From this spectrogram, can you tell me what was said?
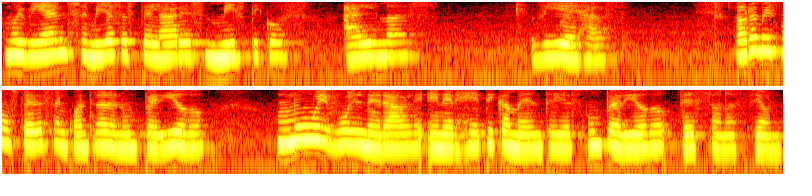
Muy bien, semillas estelares, místicos, almas viejas. Ahora mismo ustedes se encuentran en un periodo muy vulnerable energéticamente y es un periodo de sanación.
